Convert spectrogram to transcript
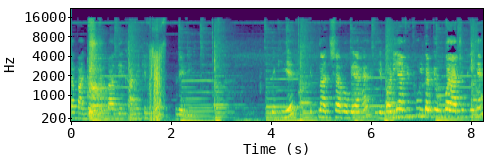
जाएगा पाँच दस मिनट बाद ये खाने के लिए रेडी देखिए कितना अच्छा हो गया है। ये बड़िया भी फूल करके ऊपर आ चुकी हैं।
